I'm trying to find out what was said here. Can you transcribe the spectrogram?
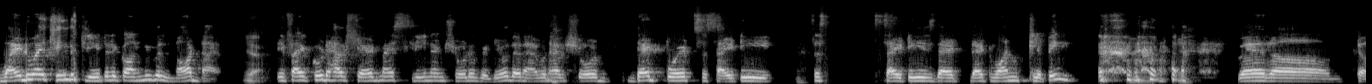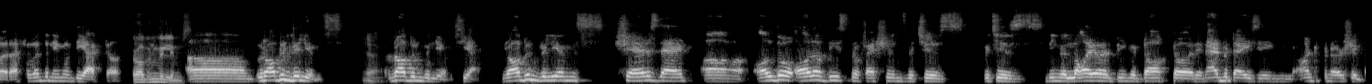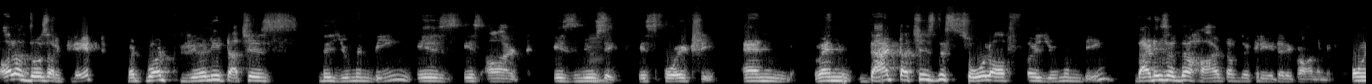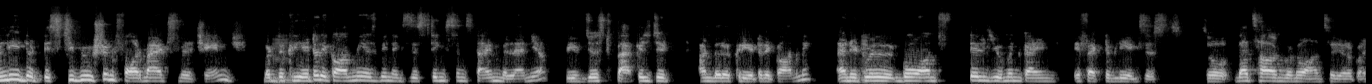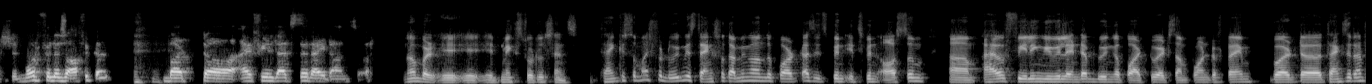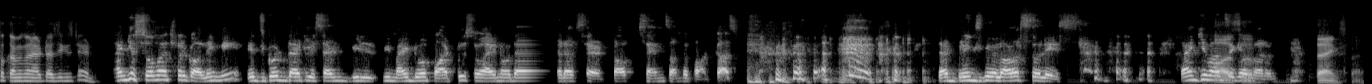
why do i think the creator economy will not die Yeah, if i could have shared my screen and showed a video then i would have showed dead poet society societies that that one clipping where um, i forgot the name of the actor Robin Williams. um, Robin Williams. Yeah. Robin Williams. Yeah. Robin Williams shares that uh, although all of these professions, which is which is being a lawyer, being a doctor, in advertising, entrepreneurship, all of those are great. But what really touches the human being is is art, is music, is poetry, and when that touches the soul of a human being, that is at the heart of the creator economy. Only the distribution formats will change, but the Mhm. creator economy has been existing since time millennia. We've just packaged it under a creator economy, and it Yeah. will go on till humankind effectively exists. So that's how I'm going to answer your question. More philosophical, but uh, I feel that's the right answer. No, but it, it, makes total sense. Thank you so much for doing this. Thanks for coming on the podcast. It's been it's been awesome. Um, I have a feeling we will end up doing a part two at some point of time. But uh, thanks again for coming on Advertising Is Dead. Thank you so much for calling me. It's good that you said we'll, we might do a part two, so I know that I've said top sense on the podcast. that brings me a lot of solace. Thank you once again, Awesome. Varun. Thanks, man.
